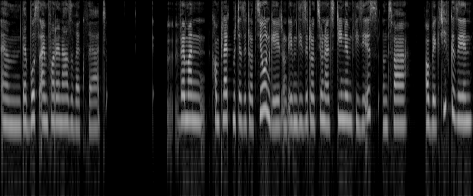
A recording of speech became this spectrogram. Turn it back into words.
ähm, der Bus einem vor der Nase wegfährt. Wenn man komplett mit der Situation geht und eben die Situation als die nimmt, wie sie ist, und zwar objektiv gesehen,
